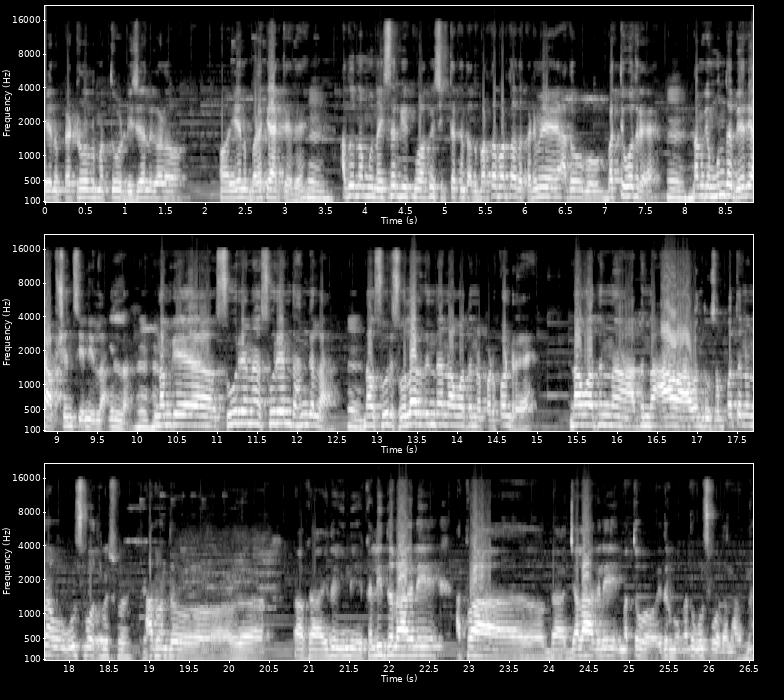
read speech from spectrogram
ಏನು ಪೆಟ್ರೋಲ್ ಮತ್ತು ಡೀಸೆಲ್ಗಳು ಗಳು ಏನು ಬಳಕೆ ಆಗ್ತಾ ಇದೆ. ಅದು ನಮ್ಗೆ ನೈಸರ್ಗಿಕವಾಗಿ ಸಿಗ್ತಕ್ಕಂಥ ಅದು ಬರ್ತಾ ಬರ್ತಾ ಅದು ಕಡಿಮೆ ಅದು ಬತ್ತಿ ಹೋದ್ರೆ ನಮಗೆ ಮುಂದೆ ಬೇರೆ ಆಪ್ಷನ್ಸ್ ಏನಿಲ್ಲ. ಇಲ್ಲ. ನಮ್ಗೆ ಸೂರ್ಯನ ಸೂರ್ಯನದ ಹಂಗಲ್ಲ. ನಾವು ಸೂರ್ಯ ಸೋಲಾರದಿಂದ ನಾವು ಅದನ್ನ ಪಡ್ಕೊಂಡ್ರೆ ನಾವು ಅದನ್ನ ಅದನ್ನ ಆ ಆ ಒಂದು ಸಂಪತ್ತನ್ನು ನಾವು ಉಳಿಸ್ಬೋದು. ಅದೊಂದು ಇದು ಇಲ್ಲಿ ಕಲ್ಲಿದ್ದಲಾಗಲಿ ಅಥವಾ ಜಲ ಆಗಲಿ ಮತ್ತು ಇದ್ರ ಮುಖಾಂತರ ಉಳಿಸ್ಬೋದು ಅನ್ನೋ ಅದನ್ನ.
